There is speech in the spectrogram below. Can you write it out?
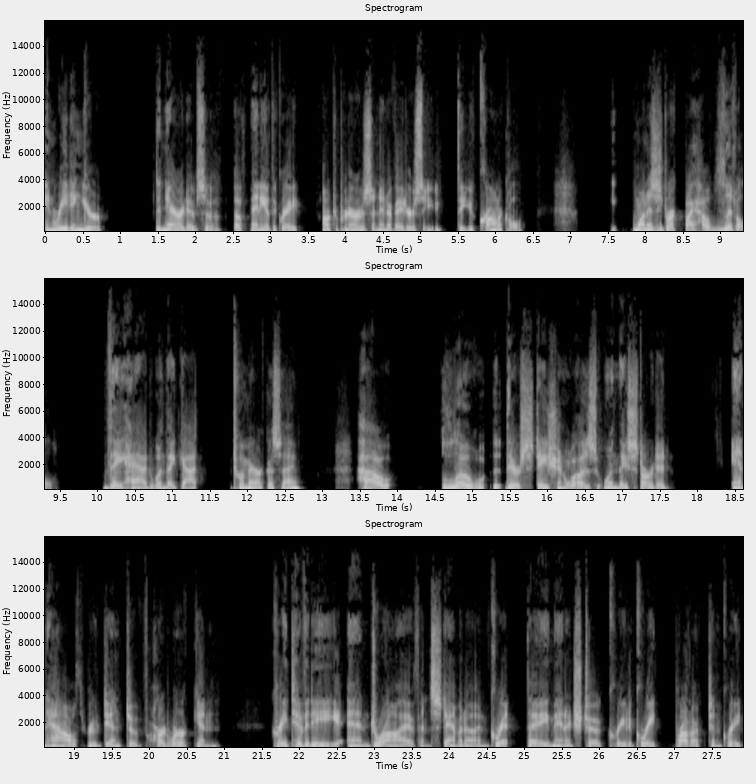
in reading your the narratives of, of many of the great entrepreneurs and innovators that you that you chronicle, one is struck by how little they had when they got to America, say, how low their station was when they started, and how through dint of hard work and creativity and drive and stamina and grit, they managed to create a great product and a great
